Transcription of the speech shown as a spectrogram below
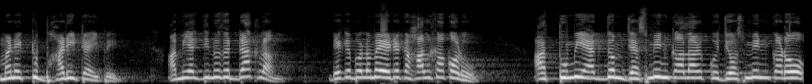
মানে একটু ভারী টাইপের আমি একদিন ওদের ডাকলাম। ডেকে বললাম "এই, এটাকে হালকা করো। আর তুমি একদম জেসমিন কালার জসমিন করো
